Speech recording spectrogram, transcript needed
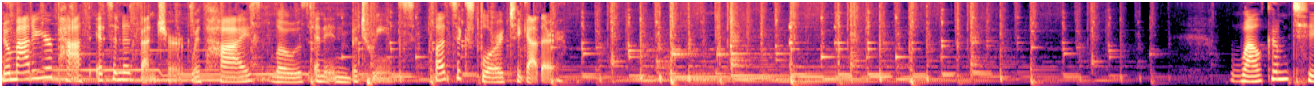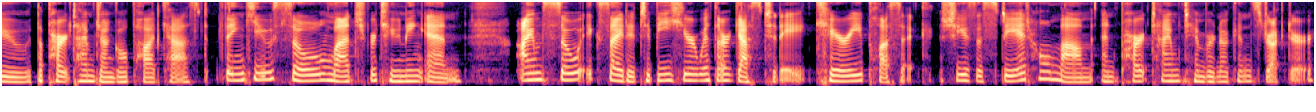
No matter your path, it's an adventure with highs, lows, and in betweens. Let's explore together. Welcome to the Part Time Jungle podcast. Thank you so much for tuning in. I'm so excited to be here with our guest today, Carrie Plesuk. She is a stay at home mom and part time Timbernook instructor.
